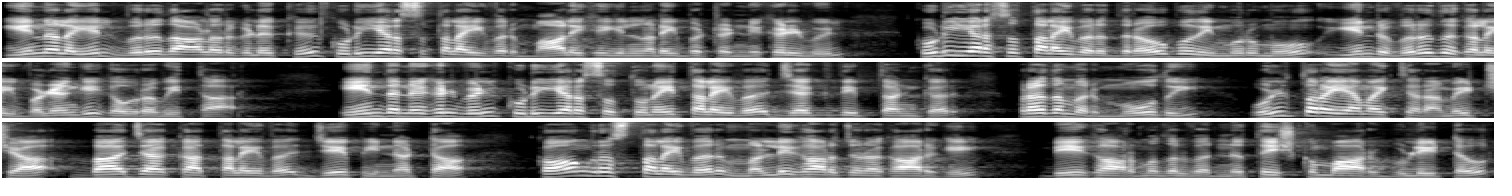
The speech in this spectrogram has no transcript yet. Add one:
இந்நிலையில் விருதாளர்களுக்கு குடியரசுத் தலைவர் மாளிகையில் நடைபெற்ற நிகழ்வில் குடியரசுத் தலைவர் திரௌபதி முர்மு இன்று விருதுகளை வழங்கி கௌரவித்தார். இந்த நிகழ்வில் குடியரசு துணைத் தலைவர் ஜெக்தீப் தன்கர் பிரதமர் மோடி உள்துறை அமைச்சர் அமித்ஷா பாஜக தலைவர் ஜே பி நட்டா காங்கிரஸ் தலைவர் மல்லிகார்ஜுன கார்கே பீகார் முதல்வர் நிதிஷ்குமார் உள்ளிட்டோர்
